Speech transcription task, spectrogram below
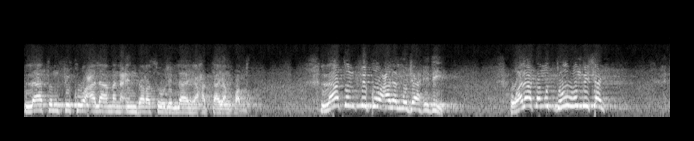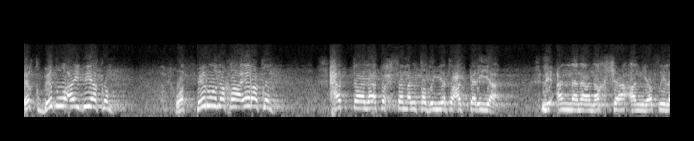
لا تنفقوا على من عند رسول الله حتى ينفضوا. لا تنفقوا على المجاهدين. ولا تمدوهم بشيء. اقبضوا أيديكم وفروا ذخائركم حتى لا تحسم القضية عسكريا لأننا نخشى أن يصل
